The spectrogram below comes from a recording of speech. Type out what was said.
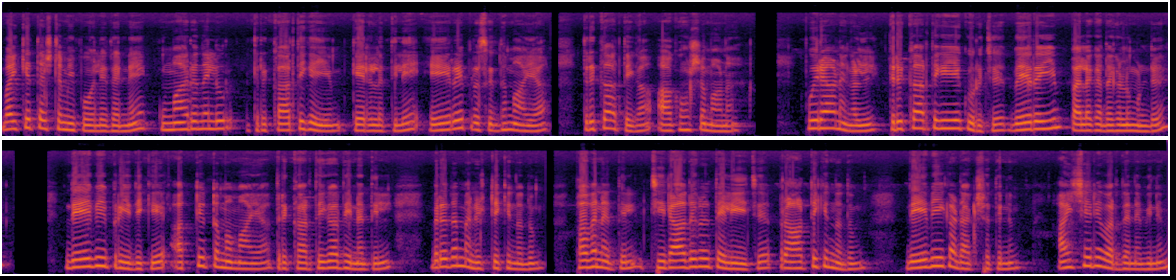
വൈക്കത്തഷ്ടമി പോലെ തന്നെ കുമാരനെല്ലൂർ തൃക്കാർത്തികയും കേരളത്തിലെ ഏറെ പ്രസിദ്ധമായ തൃക്കാർത്തിക ആഘോഷമാണ്. പുരാണങ്ങളിൽ തൃക്കാർത്തികയെക്കുറിച്ച് വേറെയും പല കഥകളുമുണ്ട്. ദേവി പ്രീതിക്ക് അത്യുത്തമമായ തൃക്കാർത്തിക ദിനത്തിൽ വ്രതം അനുഷ്ഠിക്കുന്നതും ഭവനത്തിൽ ചിരാതുകൾ തെളിയിച്ച് പ്രാർത്ഥിക്കുന്നതും ദേവീ കടാക്ഷത്തിനും ഐശ്വര്യവർദ്ധനവിനും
